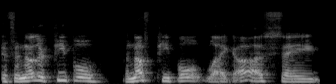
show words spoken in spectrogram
if another people enough people like us say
